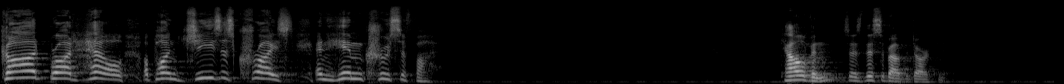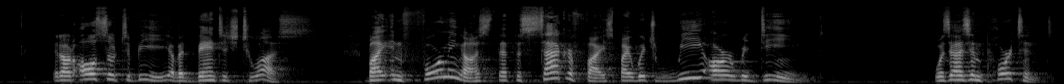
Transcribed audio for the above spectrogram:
God brought hell upon Jesus Christ and Him crucified. Calvin says this about the darkness it ought also to be of advantage to us by informing us that the sacrifice by which we are redeemed was as important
